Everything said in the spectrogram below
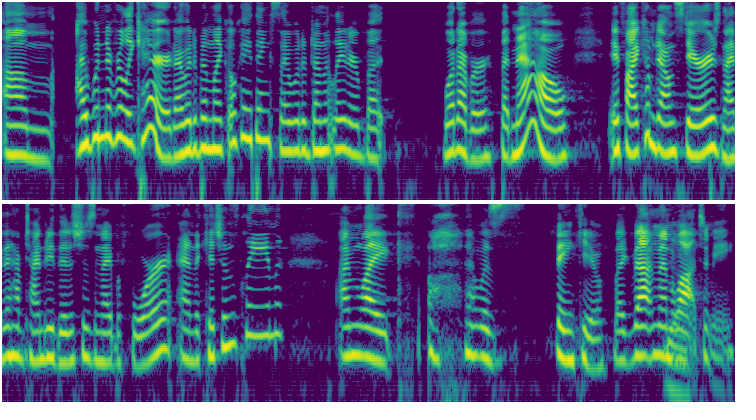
um, I wouldn't have really cared. I would have been like, okay, thanks. I would have done it later, but whatever. But now, if I come downstairs and I didn't have time to do the dishes the night before and the kitchen's clean, I'm like, oh, that was thank you. Like that meant yeah. a lot to me.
